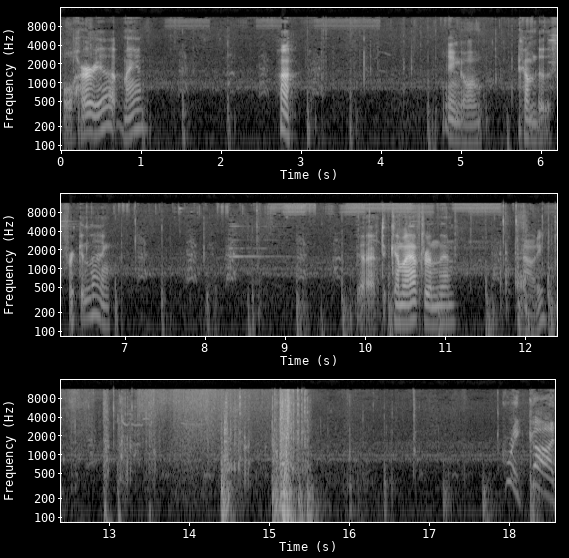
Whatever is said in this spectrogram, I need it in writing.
Well, hurry up, man. Huh. You ain't gonna come to the freaking thing. Gotta have to come after him then. Howdy. Great God!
